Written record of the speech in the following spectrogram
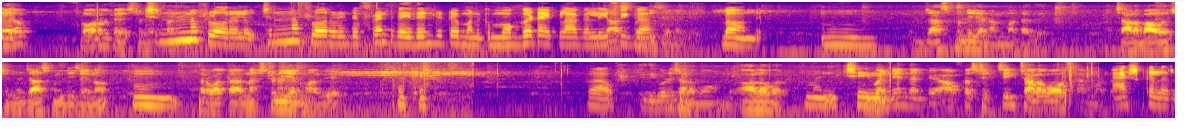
గా. ఫ్లోరల్ టేస్ట్ చిన్న ఫ్లోరల్ చిన్న ఫ్లోరల్ డిఫరెంట్గా ఇదేంటంటే మనకి మొగ్గ టైప్ లాగా లీఫీగా బాగుంది. జాస్మిన్ డిజైన్ అన్నమాట అది. చాలా బాగా వచ్చింది జాస్మిన్ డిజైన్ తర్వాత నెక్స్ట్ డిజైన్ మాది. ఓకే. వావ్ ఇది కూడా చాలా బాగుంది ఆల్ ఓవర్ మంచి ఇవన్నీ ఏంటంటే ఆఫ్టర్ స్టిచ్చింగ్ చాలా బాగుంటాయి అనమాట యాష్ కలర్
